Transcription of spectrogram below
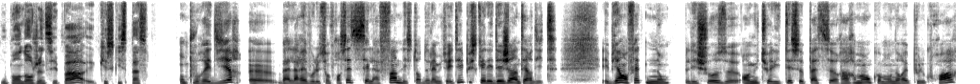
ou, pendant, je ne sais pas, euh, qu'est-ce qui se passe on pourrait dire euh, bah, la Révolution française, c'est la fin de l'histoire de la mutualité puisqu'elle est déjà interdite. Eh bien, en fait, non. Les choses euh, en mutualité se passent rarement comme on aurait pu le croire.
